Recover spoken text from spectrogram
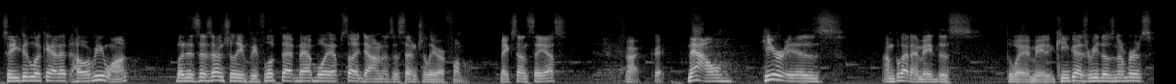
So you could look at it however you want, but it's essentially, if we flip that bad boy upside down, it's essentially our funnel. Make sense? Say yes? All right, great. Now, here is, I'm glad I made this the way I made it. Can you guys read those numbers?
